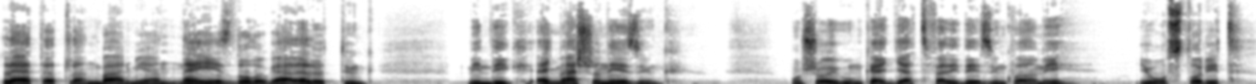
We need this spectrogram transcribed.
lehetetlen, bármilyen nehéz dolog áll előttünk, mindig egymásra nézünk, mosolygunk egyet, felidézünk valami jó sztorit,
